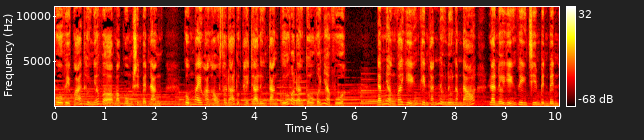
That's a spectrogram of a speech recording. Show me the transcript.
vua vì quá thương nhớ vợ mà cũng sinh bệnh nặng. Cũng may hoàng hậu sau đó được thầy trò đường tăng cứu và đoàn tụ với nhà vua. Đảm nhận vai diễn Kim Thánh Nương Nương năm đó là nữ diễn viên Chim Bình Bình.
